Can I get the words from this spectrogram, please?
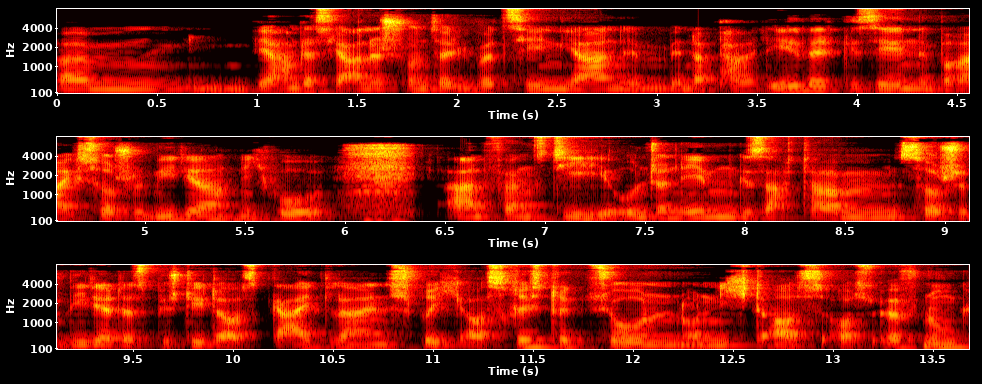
Ähm, wir haben das ja alle schon seit über zehn Jahren im, in der Parallelwelt gesehen, im Bereich Social Media, nicht, wo anfangs die Unternehmen gesagt haben, Social Media, das besteht aus Guidelines, sprich aus Restriktionen und nicht aus, aus Öffnung.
